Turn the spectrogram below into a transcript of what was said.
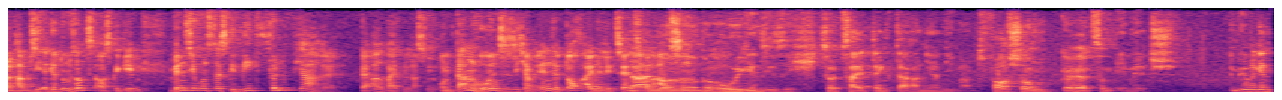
Dann haben Sie Ihr Geld umsonst ausgegeben. Wenn Sie uns das Gebiet fünf Jahre bearbeiten lassen und dann holen Sie sich am Ende doch eine Lizenz Ja, von außen. nun beruhigen Sie sich. Zurzeit denkt daran ja niemand. Forschung gehört zum Image. Im Übrigen,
